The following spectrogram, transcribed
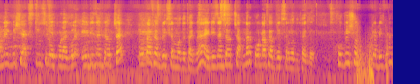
অনেক বেশি এক্সক্লুসিভ এই প্রোডাক্টগুলো এই ডিজাইনটা হচ্ছে কোটা ফ্যাব্রিক্স এর মধ্যে থাকবে হ্যাঁ এই ডিজাইনটা হচ্ছে আপনার কোটা ফ্যাব্রিক্স এর মধ্যে থাকবে। খুবই সুন্দর। একটা ডিজাইন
